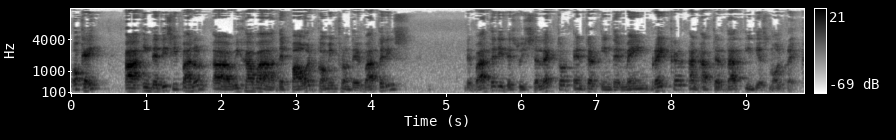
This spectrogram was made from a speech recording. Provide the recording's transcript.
Okay, uh, in the DC panel, uh, we have uh, the power coming from the batteries. The battery, the switch selector, enter in the main breaker, and after that in the small breakers.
